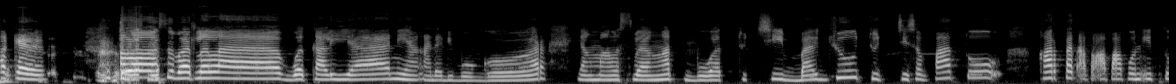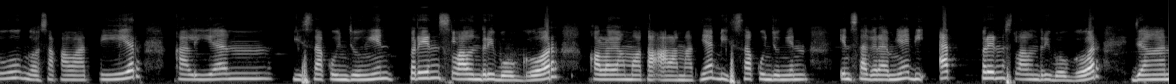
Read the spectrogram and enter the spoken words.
Oke. Kalau sobat lelah, buat kalian yang ada di Bogor, yang males banget buat cuci baju, cuci sepatu, karpet atau apa pun itu, nggak usah khawatir. Kalian bisa kunjungin Prince Laundry Bogor. Kalau yang mau tahu alamatnya, bisa kunjungin Instagramnya di @prince_laundry_bogor. Jangan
